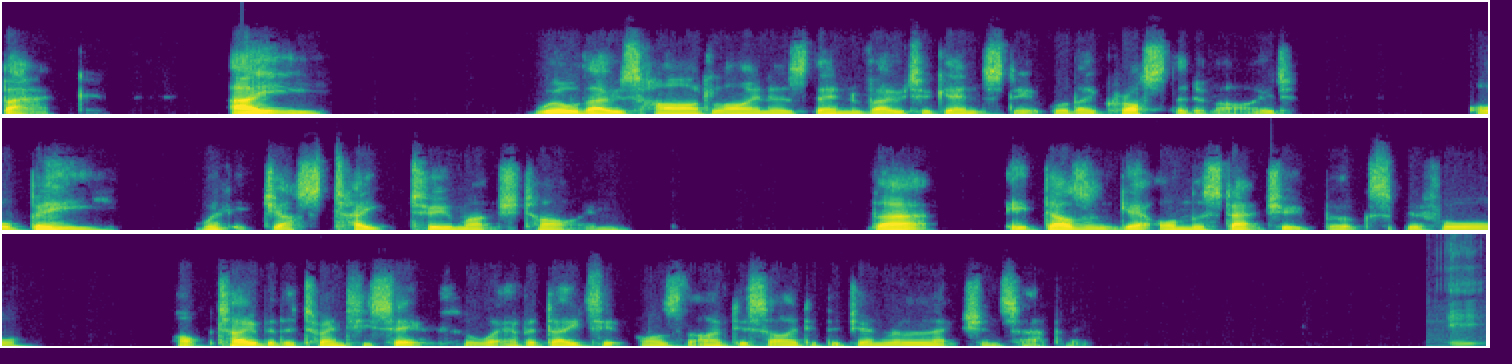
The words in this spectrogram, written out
back, A, will those hardliners then vote against it? Will they cross the divide? Or B, will it just take too much time that it doesn't get on the statute books before October the 26th or whatever date it was that I've decided the general election's happening? It,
